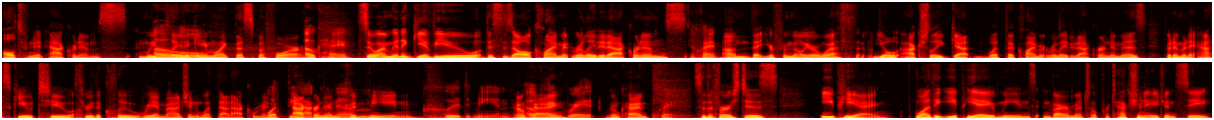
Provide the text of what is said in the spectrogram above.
Alternate Acronyms, and we've played a Oh. game like this before. Okay. So I'm going to give you this is all climate related acronyms Okay. um, that you're familiar with. You'll actually get what the climate related acronym is, but I'm going to ask you to, through the clue, reimagine what that acronym, What the acronym, could mean. Could mean. Okay. great. Okay. Great. So the first is EPA. While the EPA means Environmental Protection Agency,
